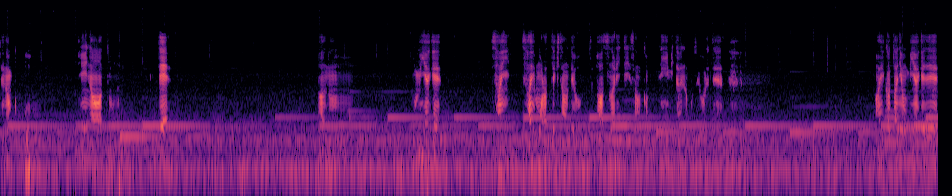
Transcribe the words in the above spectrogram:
でなんかこういいなと思ってあのお土産サインサインもらってきたんだよ。ってパーソナリティさんにみたいなこと言われて。相方にお土産で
